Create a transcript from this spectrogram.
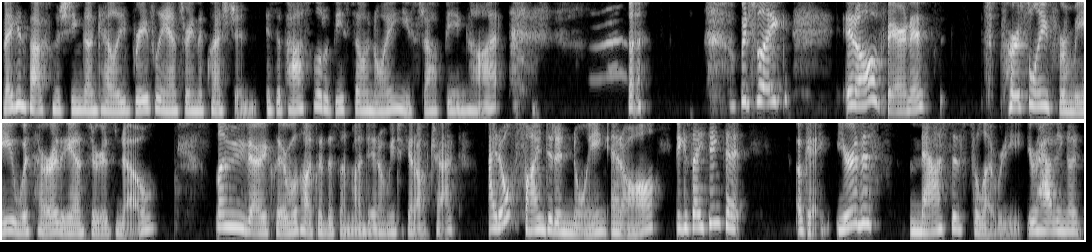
Megan Fox, Machine Gun Kelly bravely answering the question Is it possible to be so annoying you stop being hot? Which, like, in all fairness, personally for me, with her, the answer is no. Let me be very clear. We'll talk about this on Monday. I don't mean to get off track. I don't find it annoying at all because I think that, okay, you're this massive celebrity. You're having a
